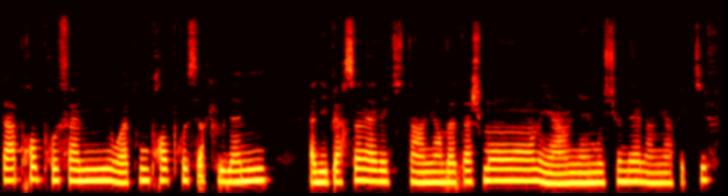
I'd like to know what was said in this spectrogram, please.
ta propre famille ou à ton propre cercle d'amis, à des personnes avec qui tu as un lien d'attachement, et un lien émotionnel, un lien affectif,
